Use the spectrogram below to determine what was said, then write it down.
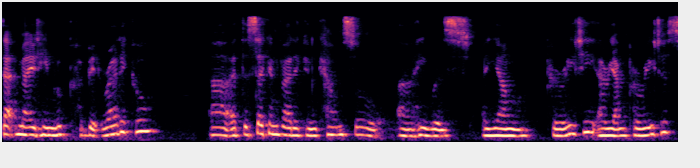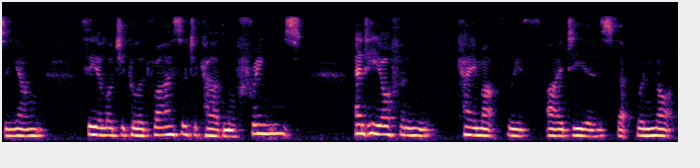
That made him look a bit radical. Uh, at the Second Vatican Council, uh, he was a young Periti, a young Peritus, a young theological advisor to Cardinal Frings, and he often came up with ideas that were not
